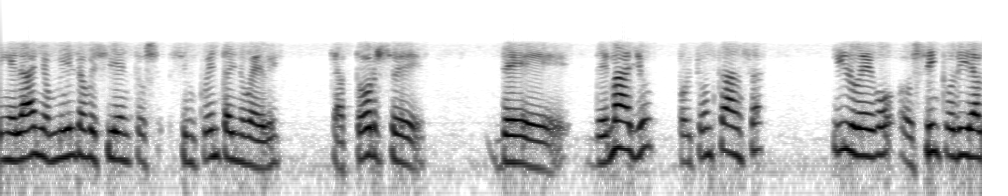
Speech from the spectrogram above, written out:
en el año 1959, 14 de, de mayo, por Constanza y luego cinco días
